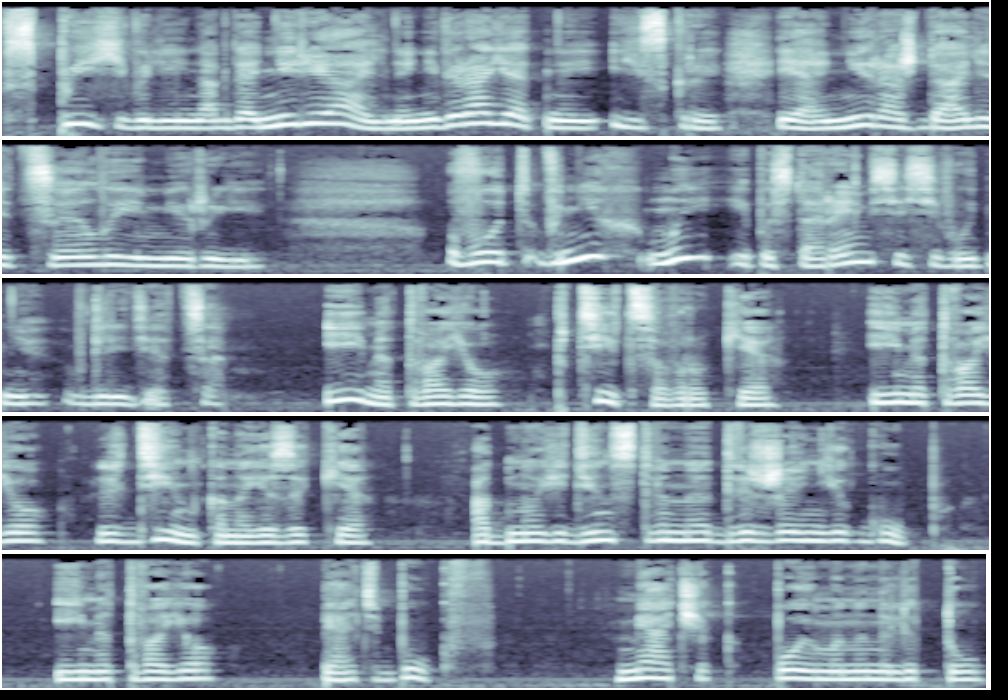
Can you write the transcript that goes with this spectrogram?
вспыхивали иногда нереальные, невероятные искры, и они рождали целые миры. Вот в них мы и постараемся сегодня вглядеться. Имя твое птица в руке, имя твое — льдинка на языке, одно единственное движение губ, имя твое — пять букв, мячик, пойманный на лету,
